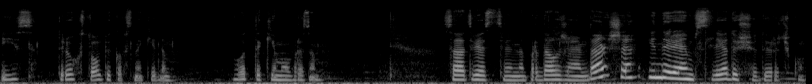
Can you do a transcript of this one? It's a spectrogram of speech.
из трех столбиков с накидом. Вот таким образом. Соответственно, продолжаем дальше и ныряем в следующую дырочку.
